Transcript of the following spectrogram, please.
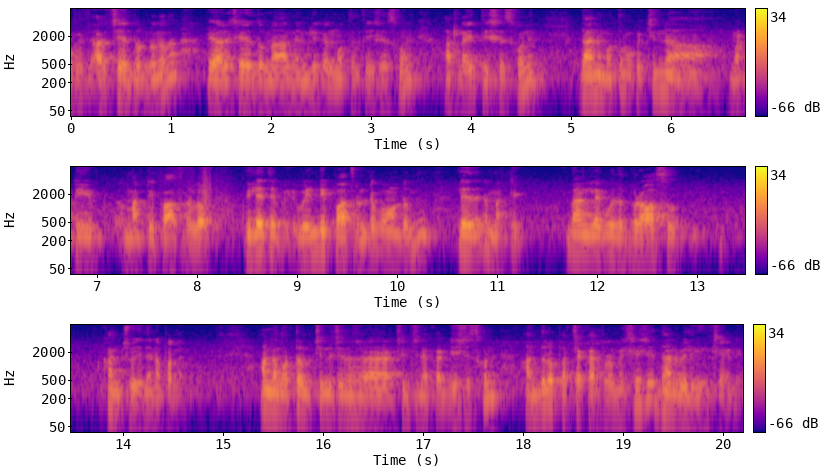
ఒక అరిచేంత ఉంటుంది కదా ఈ అరిచేంత ఉన్న ఆ నిమ్లికని మొత్తం తీసేసుకొని అట్లా అయితే తీసేసుకొని దాన్ని మొత్తం ఒక చిన్న మట్టి మట్టి పాత్రలో వీలైతే వెండి పాత్ర ఉంటే బాగుంటుంది లేదంటే మట్టి. దాని లేకపోతే బ్రాసు కంచు ఏదైనా పర్లేదు. అందులో మొత్తం చిన్న చిన్న చిన్న చిన్న కట్ చేసేసుకొని అందులో పచ్చ కర్పూరం వేసేసి దాన్ని వెలిగించేయండి.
